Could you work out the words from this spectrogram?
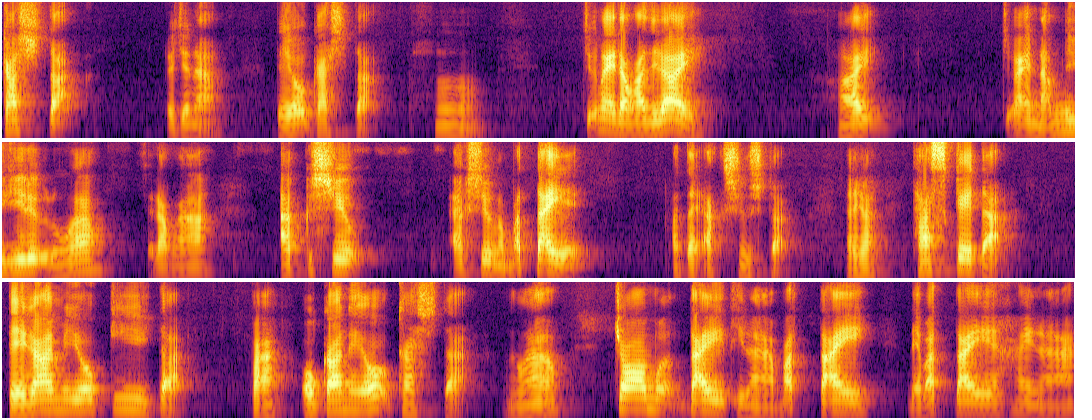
kashita được chưa nào? Teo kashita ừ. chữ này đọc là gì đây? Hay. Chữ này nắm như ghi được đúng không? Sẽ đọc là akushu. Akushu là bắt tay đấy bắt tay akushu shita thấy chưa? Tasuketa. Tegami o kita và okane o kashita đúng không? Cho mượn tay thì là bắt tay để bắt tay hay là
